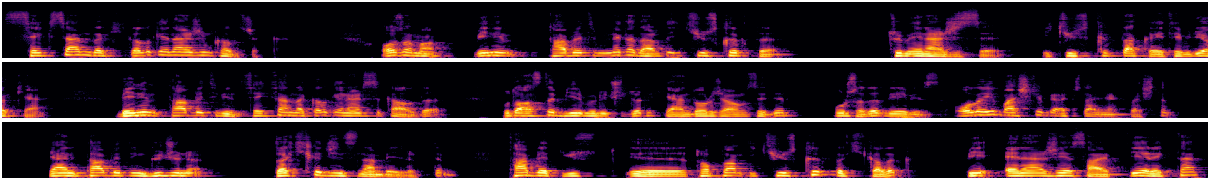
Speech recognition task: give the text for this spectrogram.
80 dakikalık enerjim kalacak. O zaman benim tabletim ne kadardı? 240'tı tüm enerjisi 240 dakika yetebiliyorken benim tabletimin 80 dakikalık enerjisi kaldı. Bu da aslında 1 bölü 3'üdür. Yani doğru cevabımız nedir? Bursa'dır diyebiliriz. Olayı başka bir açıdan yaklaştım. Yani tabletin gücünü dakika cinsinden belirttim. Tablet 100, e, toplam 240 dakikalık bir enerjiye sahip diyerekten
